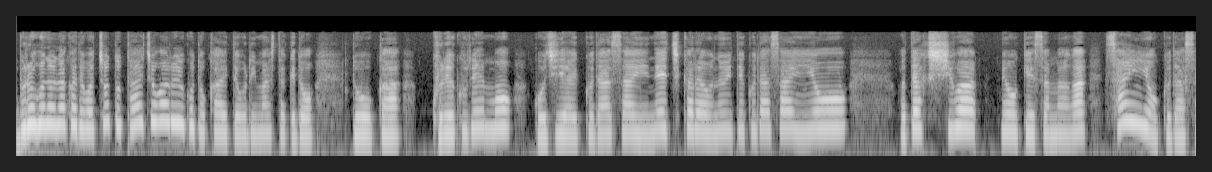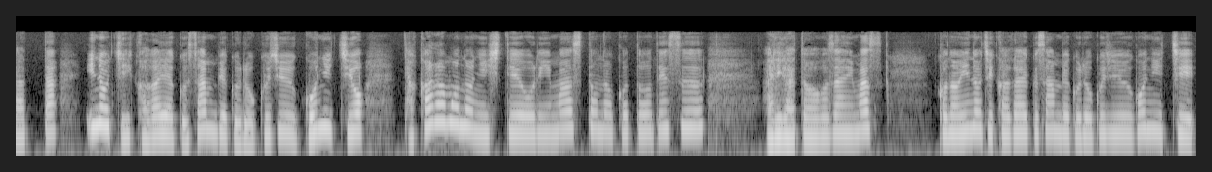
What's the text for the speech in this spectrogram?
ブログの中ではちょっと体調悪いこと書いておりましたけど、どうかくれぐれもご自愛くださいね。力を抜いてくださいよ。私は妙慶様がサインをくださった命輝く365日を宝物にしておりますとのことです。ありがとうございます。この命輝く365日、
